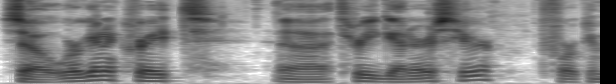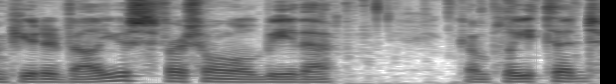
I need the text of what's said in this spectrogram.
So we're going to create uh, three getters here for computed values. First one will be the completed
